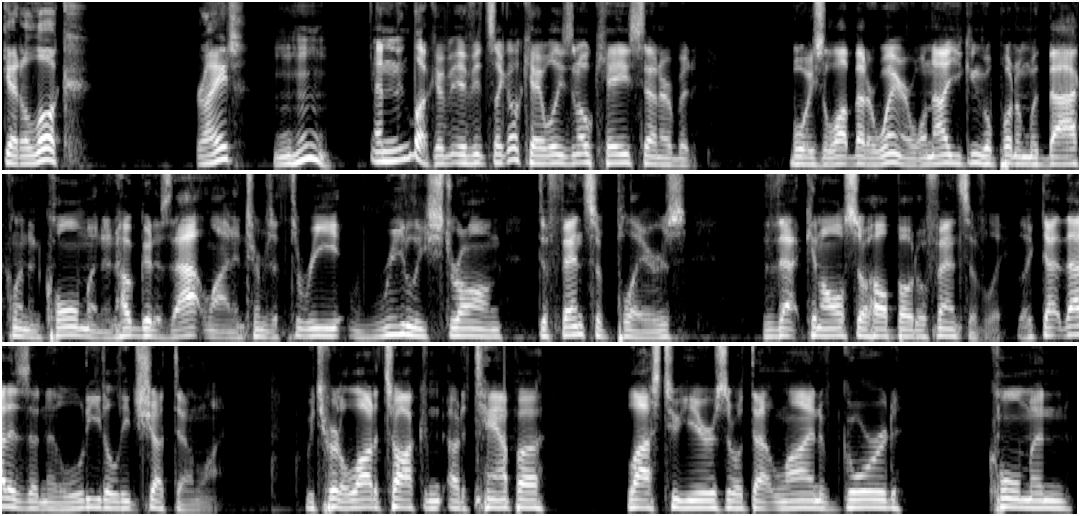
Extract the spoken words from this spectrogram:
Get a look, right? Mm-hmm. And look, if, if it's like, okay, well, he's an okay center, but boy, he's a lot better winger. Well, now you can go put him with Backlund and Coleman, and how good is that line in terms of three really strong defensive players that can also help out offensively? Like that, that is an elite, elite shutdown line. We've heard a lot of talk out of Tampa last two years about that line of Gourde, Coleman,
